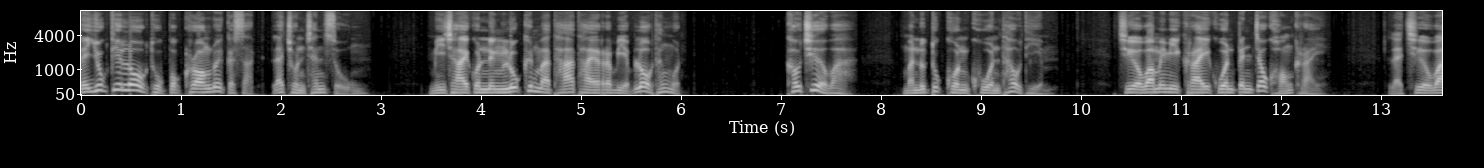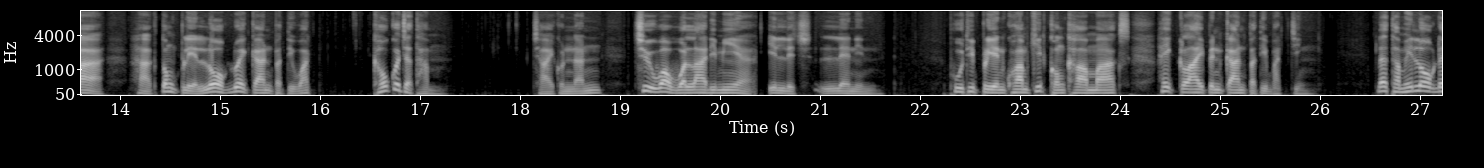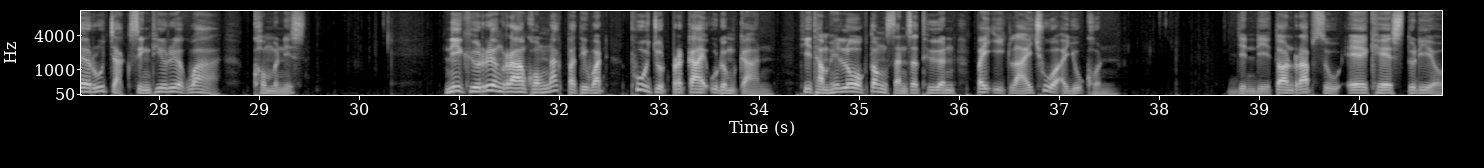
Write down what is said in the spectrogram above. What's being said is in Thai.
ในยุคที่โลกถูกปกครองด้วยกษัตริย์ และชนชั้นสูง มีชายคนหนึ่งลุกขึ้นมาท้าทายระเบียบโลกทั้งหมด เขาเชื่อว่า มนุษย์ทุกคนควรเท่าเทียม เชื่อว่าไม่มีใครควรเป็นเจ้าของใคร และเชื่อว่าหากต้องเปลี่ยนโลกด้วยการปฏิวัติ เขาก็จะทำชายคนนั้นชื่อว่าวลาดิเมียร์อิลลิชเลนิน ผู้ที่เปลี่ยนความคิดของคาร์มาร์กซ์ให้กลายเป็นการปฏิบัติจริง และทำให้โลกได้รู้จักสิ่งที่เรียกว่าคอมมิวนิสต์ นี่คือเรื่องราวของนักปฏิวัติผู้จุดประกายอุดมการณ์ที่ทำให้โลกต้องสั่นสะเทือนไปอีกหลายชั่วอายุคน ยินดีต้อนรับสู่ AK Studio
